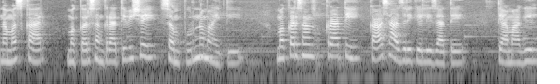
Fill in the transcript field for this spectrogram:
नमस्कार. मकर संक्रांतीविषयी संपूर्ण माहिती. मकर संक्रांती का साजरी केली जाते? त्यामागील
